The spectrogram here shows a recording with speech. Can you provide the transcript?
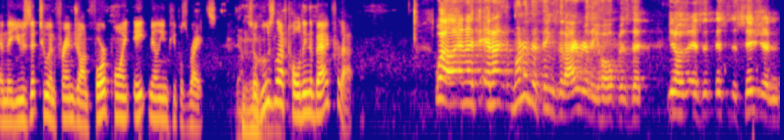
and they used it to infringe on 4.8 million people's rights. So Mhm. who's left holding the bag for that? Well, and I th- and I one of the things that I really hope is that you know is that this decision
